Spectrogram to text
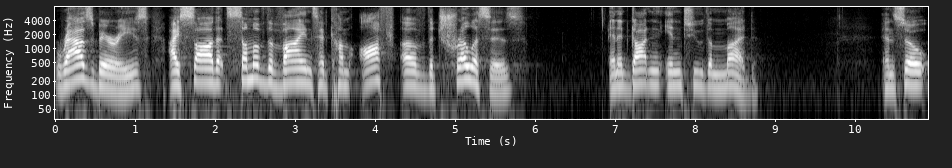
raspberries, I saw that some of the vines had come off of the trellises and had gotten into the mud. And so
